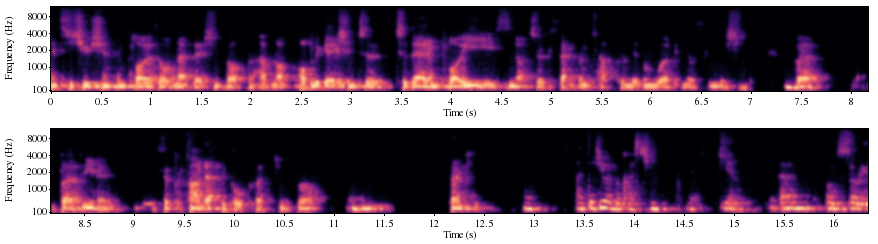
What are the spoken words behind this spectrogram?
institutions, employers, organizations often have an ob- obligation to, to their employees, not to expect them to have to live and work in those conditions. But, but, you know, it's a profound ethical question as well. Um, Thank you. Uh, did you have a question? Yeah. Um, oh, sorry,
